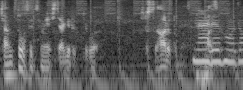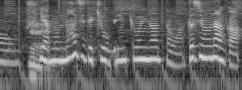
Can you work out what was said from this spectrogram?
ちゃんと説明してあげるっていうことが一つあると思うんです。なるほど。うん。いや、もうマジで今日勉強になったわ。私もなんか、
